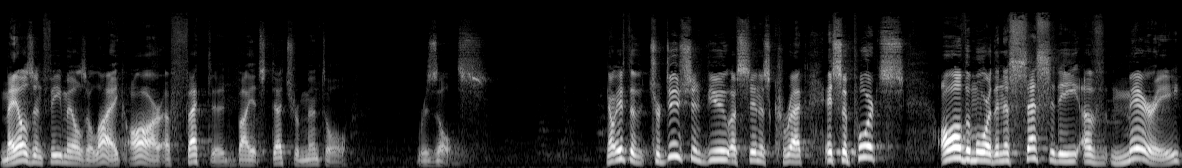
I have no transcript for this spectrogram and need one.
males and females alike, are affected by its detrimental results. Now, if the traducian view of sin is correct, it supports all the more the necessity of Mary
